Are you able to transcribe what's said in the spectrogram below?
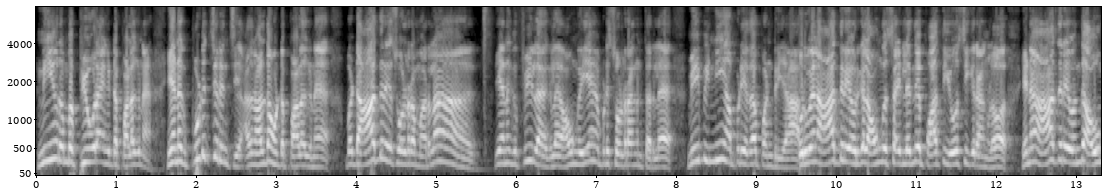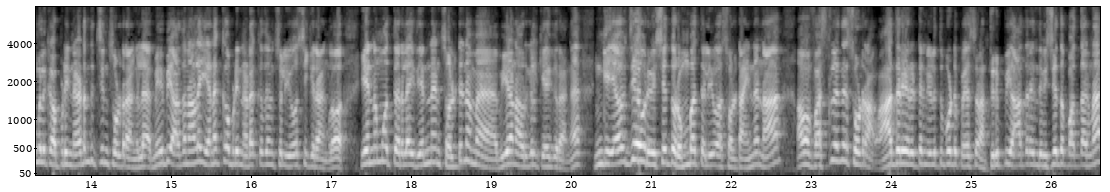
நீயும் ரொம்ப பியூராக என்கிட்ட பழகுன எனக்கு பிடிச்சிருந்துச்சி. அதனால தான் உங்கள்கிட்ட பழகுனேன். பட் ஆதிரை சொல்கிற மாதிரிலாம் எனக்கு ஃபீல் ஆகலை. அவங்க ஏன் எப்படி சொல்கிறாங்கன்னு தெரில மேபி நீ அப்படி ஏதாவது பண்றியா? ஒருவேளை ஆதிரை அவர்கள் அவங்க சைட்ல இருந்தே பார்த்து யோசிக்கிறாங்களோ? ஏன்னா ஆதிரை வந்து அவங்களுக்கு அப்படி நடந்துச்சுன்னு சொல்றாங்கல்ல. மேபி அதனால எனக்கு அப்படி நடக்குதுன்னு சொல்லி யோசிக்கிறாங்களோ? என்னமோ தெரியல. இது என்னன்னு சொல்லிட்டு நம்ம வியான் அவர்கள் கேட்குறாங்க இங்க எவ்ஜே ஒரு விஷயத்த ரொம்ப தெளிவா சொல்லிட்டான். என்னன்னா அவன் ஃபர்ஸ்ட்ல இருந்தே சொல்றான். ஆதிரை ரிட்டன் இழுத்து போட்டு பேசுறான். திருப்பி ஆதிரை இந்த விஷயத்த பார்த்தாங்கன்னா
